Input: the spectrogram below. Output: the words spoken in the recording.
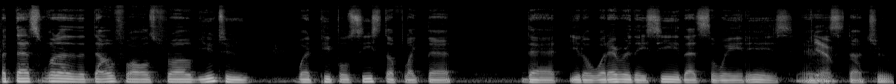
but that's one of the downfalls from youtube when people see stuff like that that you know whatever they see that's the way it is and Yeah. it's not true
